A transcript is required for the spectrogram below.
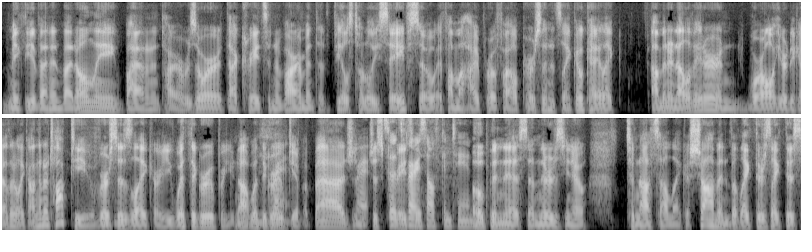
make the event invite only, buy out an entire resort. That creates an environment that feels totally safe. So if I'm a high profile person, it's like, okay, like I'm in an elevator and we're all here together. Like, I'm going to talk to you mm-hmm. versus like, are you with the group? Are you not with the group? Right. Do you have a badge? And Right. just So it's very self contained. openness. And there's, you know, to not sound like a shaman, but like there's like this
